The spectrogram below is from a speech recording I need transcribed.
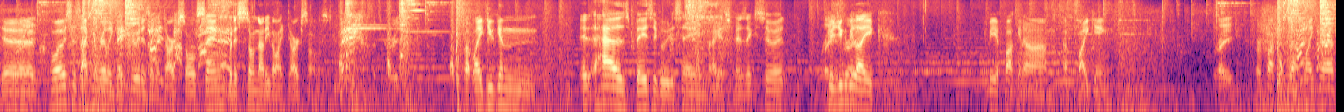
The Right. closest I can really get to it is like a Dark Souls thing, but it's still not even like Dark Souls. That's crazy. But like you can, it has basically the same, I guess, physics to it. Because Right, you could be like, you could be a fucking um a Viking Right. or fucking something like that.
